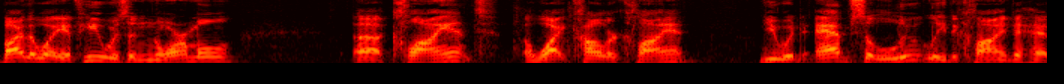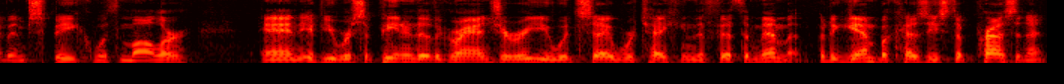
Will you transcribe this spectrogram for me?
By the way, if he was a normal uh, client, a white collar client, you would absolutely decline to have him speak with Mueller. And if you were subpoenaed to the grand jury, you would say, We're taking the Fifth Amendment. But again, because he's the president,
